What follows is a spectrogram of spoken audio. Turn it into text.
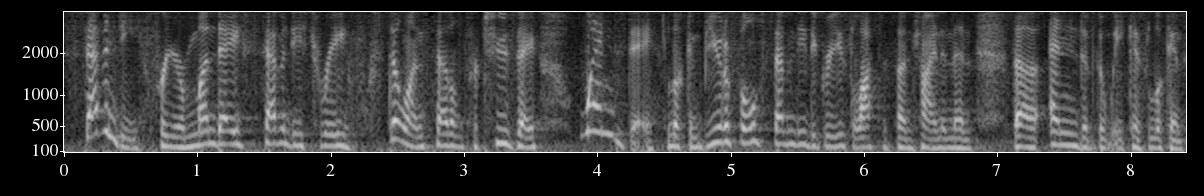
70 for your Monday, 73, still unsettled for Tuesday. Wednesday, looking beautiful, 70 degrees, lots of sunshine, and then the end of the week is looking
